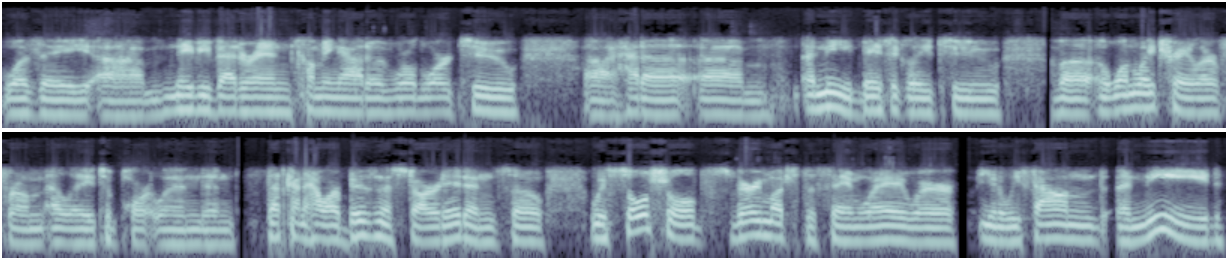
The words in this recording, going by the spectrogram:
was a um, Navy veteran coming out of World War II. Uh, had a um, a need basically to have a, a one way trailer from LA to Portland, and that's kind of how our business started. And so with social, it's very much the same way, where you know we found a need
